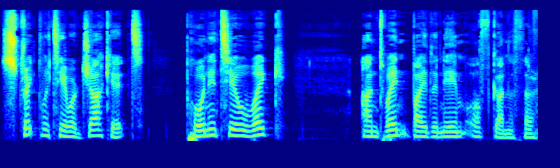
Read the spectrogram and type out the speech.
strictly tailored jacket, ponytail wig, and went by the name of Gunther.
